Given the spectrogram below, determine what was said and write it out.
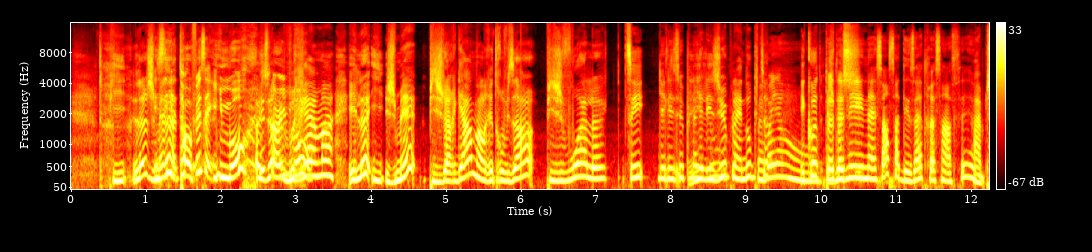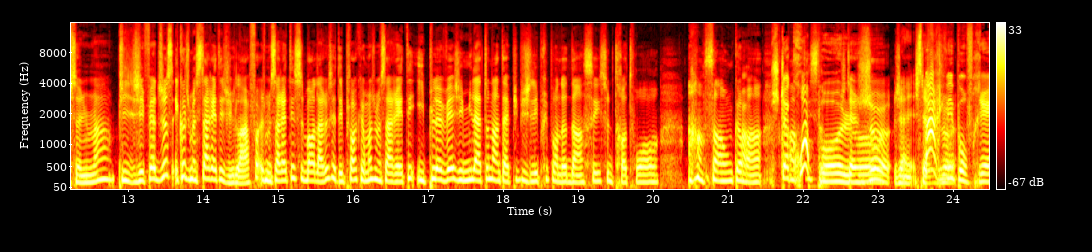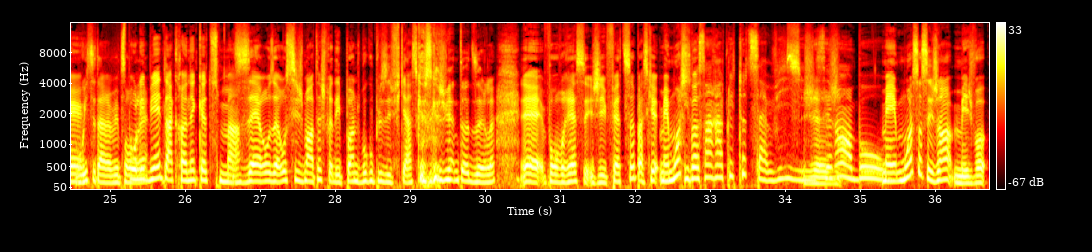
Puis là, je mets c'est- la Ton fils est immo. C'est Genre, un vraiment. Et là, il- je mets, puis je le regarde dans le rétroviseur, puis je vois, là, sais, Il y a les yeux pleins il y a les d'eau. yeux pleins d'eau. puis Ben. Écoute, t'as donné naissance à des êtres sensibles. Absolument. Puis j'ai fait juste, écoute, je me suis arrêtée, j'ai eu folle. Je me suis arrêtée sur le bord de la rue, c'était plus fort que moi, je me suis arrêtée. Il pleuvait, j'ai mis la toune dans le tapis, puis je l'ai pris, puis on a dansé sur le trottoir ensemble, comme en- Je te en- crois pas, Je te jure. C'est arrivé pour vrai. Oui, c'est arrivé pour pour les vrai. biens de la chronique que tu mens. Zéro, zéro. Si je mentais, je ferais des punchs beaucoup plus efficaces que ce que je viens de te dire. Là. Euh, pour vrai, j'ai fait ça parce que. Mais moi, je- Il va s'en rappeler toute sa vie. C'est vraiment beau. mais moi, ça, c'est genre. Mais je vais.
